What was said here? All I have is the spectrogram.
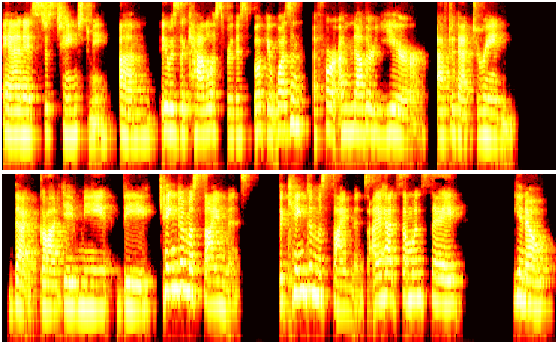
And it's just changed me. Um, it was the catalyst for this book. It wasn't for another year after that dream that God gave me the kingdom assignment. The kingdom assignment. I had someone say, you know,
